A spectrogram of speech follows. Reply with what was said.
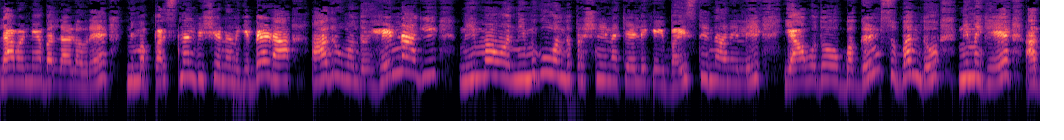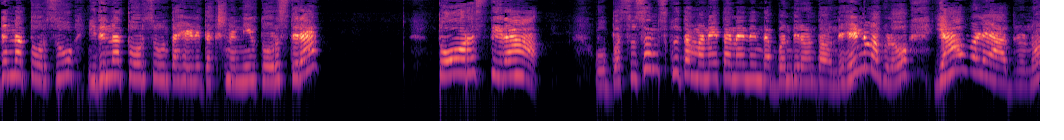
ಲಾವಣ್ಯ ಬಲ್ಲಾಳ್ ಅವ್ರೆ, ನಿಮ್ಮ ಪರ್ಸನಲ್ ವಿಷಯ ನನಗೆ ಬೇಡ, ಆದ್ರೂ ಒಂದು ಹೆಣ್ಣಾಗಿ ನಿಮ್ಮ ನಿಮಗೂ ಒಂದು ಪ್ರಶ್ನೆಯನ್ನ ಕೇಳಲಿಕ್ಕೆ ಬಯಸ್ತೀನಿ ನಾನಿಲ್ಲಿ. ಯಾವುದೋ ಒಬ್ಬ ಗಂಡ್ಸು ಬಂದು ನಿಮಗೆ ಅದನ್ನ ತೋರಿಸು, ಇದನ್ನ ತೋರಿಸು ಅಂತ ಹೇಳಿದ ತಕ್ಷಣ ನೀವು ತೋರಿಸ್ತೀರಾ? ತೋರಿಸ್ತೀರಾ? ಒಬ್ಬ ಸುಸಂಸ್ಕೃತ ಮನೆತನದಿಂದ ಬಂದಿರೋಂತ ಒಂದು ಹೆಣ್ಮಗಳು ಯಾವಳೆ ಆದ್ರೂ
